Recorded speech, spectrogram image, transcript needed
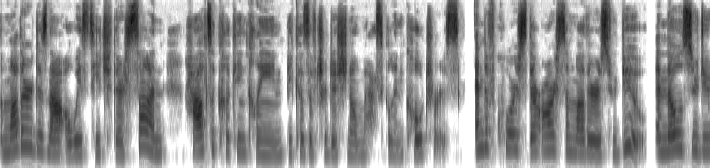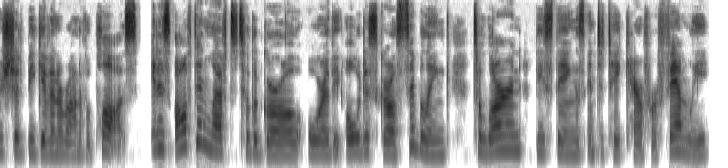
the mother does not always teach their son how to cook and clean because of traditional masculine cultures. And of course, there are some mothers who do, and those who do should be given a round of applause. It is often left to the girl or the oldest girl sibling to learn these things and to take care of her family,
